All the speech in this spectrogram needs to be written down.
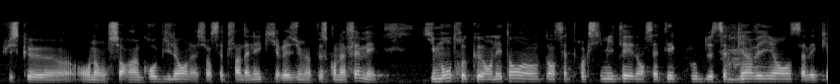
puisque on en sort un gros bilan là sur cette fin d'année qui résume un peu ce qu'on a fait, mais qui montre qu'en étant dans cette proximité, dans cette écoute, de cette bienveillance avec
